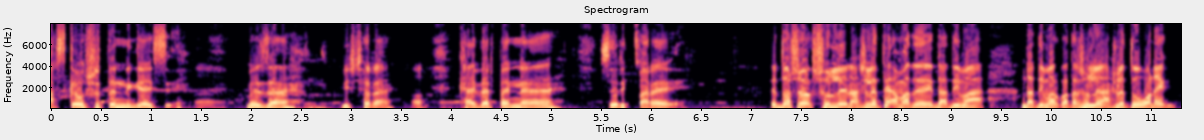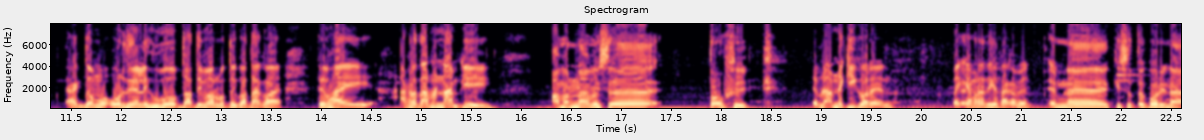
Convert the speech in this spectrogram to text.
আজকে ওষুধ নিয়ে আইছি বুঝা বিশ্বরা খাইবার পাই না সিরিক পারে। দর্শক শুনলেন আসলে তো আমাদের দাদিমা দাদিমার কথা শুনলেন আসলে তো অনেক একদম অরিজিনালি হুবহুব দাদিমার মতোই কথা কয়। তো ভাই আসলে তো আপনার নাম কি? আমার নাম হচ্ছে তৌফিক। এমনি আপনি কি করেন? ভাই ক্যামেরা দিকে তাকাবেন। এমনি কিছু তো করি না।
